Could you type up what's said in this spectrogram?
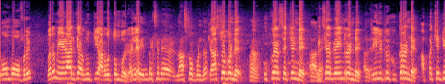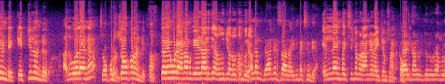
കോംബോ ഓഫർ വെറും ഏഴായിരത്തി അറുന്നൂറ്റി അറുപത്തി ഒമ്പത് രൂപ അല്ലേ ഇൻഡക്ഷന്റെ ഗ്ലാസ് ടോപ്പ് ഉണ്ട്. ഗ്യാസ് സ്റ്റോപ്പ് ഉണ്ട്. കുക്ക് വെയർ സെറ്റ് ഉണ്ട്. മിക്സർ ഗ്രൈൻഡർ ഉണ്ട്. ത്രീ ലിറ്റർ കുക്കർ ഉണ്ട്. അപ്പച്ചട്ടി ഉണ്ട്. കെറ്റിലുണ്ട് അതുപോലെ തന്നെ. ചോപ്പർ ഉണ്ട്. ഇത്രയും കൂടെയാണ് നമുക്ക് ഏഴായിരത്തി അറുന്നൂറ്റി അറുപത്തി എല്ലാം ബ്രാൻഡഡ് സാധനം ഇമ്പെക്സിന്റെ എല്ലാ ഇമ്പെക്സിന്റെ ബ്രാൻഡഡ് ഐറ്റംസ് ആണ്. രണ്ടായിരത്തി നാനൂറ്റി തൊണ്ണൂറ് നമ്മൾ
